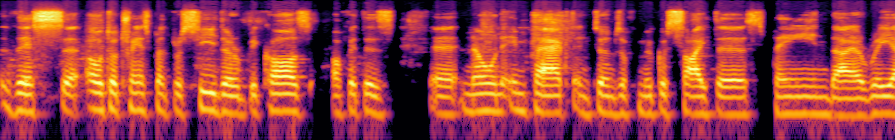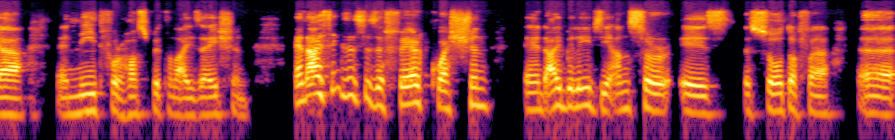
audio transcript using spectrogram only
this uh, auto transplant procedure because of its uh, known impact in terms of mucositis, pain, diarrhea, and need for hospitalization? And I think this is a fair question, and I believe the answer is a sort of a, a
